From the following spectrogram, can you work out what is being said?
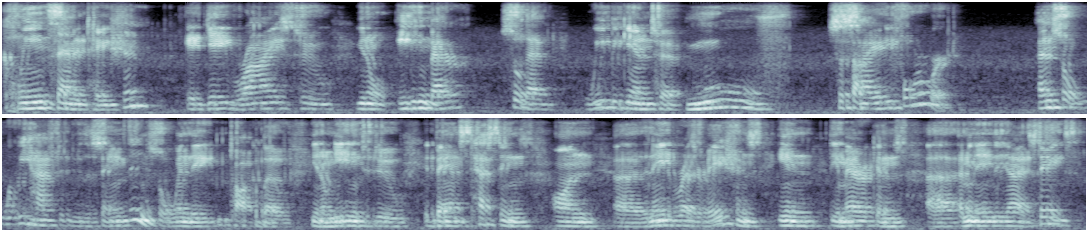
clean sanitation. It gave rise to, you know, eating better so that we begin to move society forward. And so we have to do the same thing. So when they talk about, you know, needing to do advanced testing on uh, the native reservations in the Americans, uh, I mean, in the United States,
